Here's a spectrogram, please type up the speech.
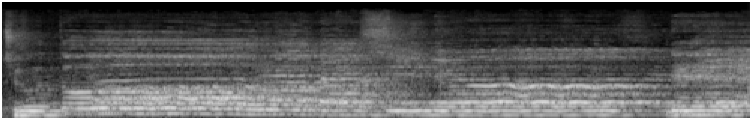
주 떠나가시며 내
